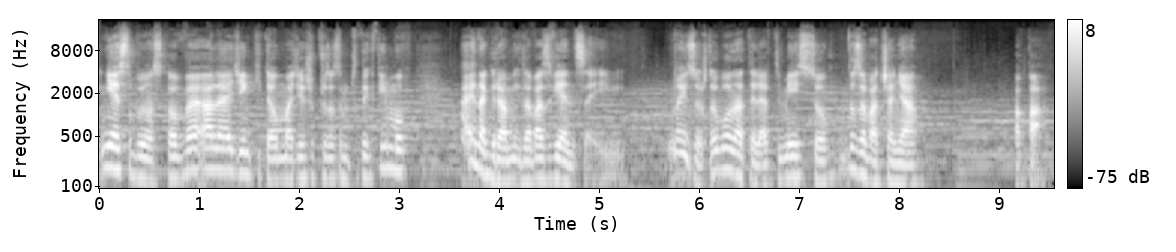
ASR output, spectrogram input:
Nie jest to obowiązkowe, ale dzięki temu macie szybszy dostęp do tych filmów, a ja nagram ich dla was więcej. No i cóż, to było na tyle w tym miejscu. Do zobaczenia. Pa pa.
